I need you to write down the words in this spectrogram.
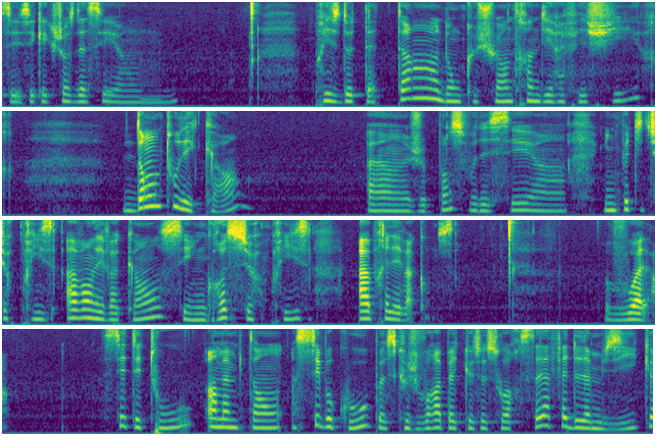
c'est quelque chose d'assez euh, prise de tête. Hein. donc je suis en train d'y réfléchir. Dans tous les cas, euh, je pense vous laisser une petite surprise avant les vacances et une grosse surprise après les vacances. Voilà. C'était tout. En même temps, c'est beaucoup parce que je vous rappelle que ce soir, c'est la fête de la musique.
